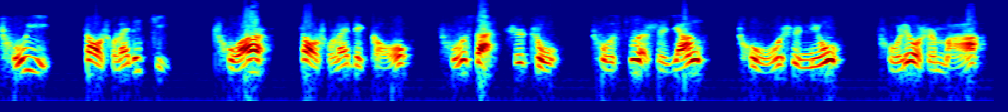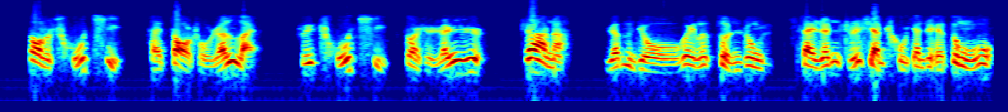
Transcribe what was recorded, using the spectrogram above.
初一造出来的鸡，初二造出来的狗，初三是猪。初四是羊，初五是牛，初六是马，到了初七才造出人来，所以初七算是人日。这样呢，人们就为了尊重在人之前出现这些动物，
